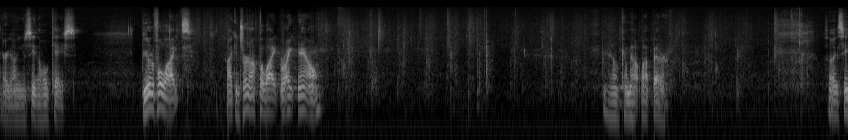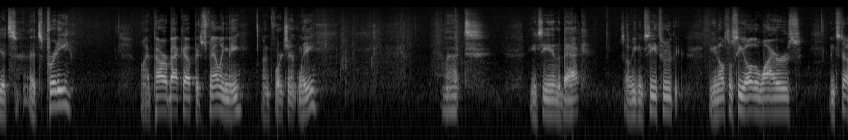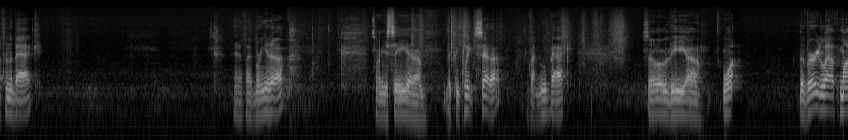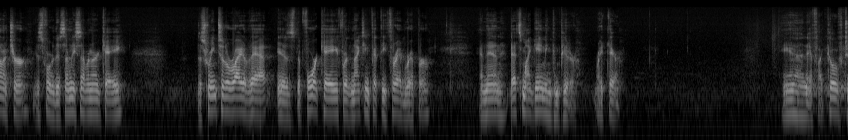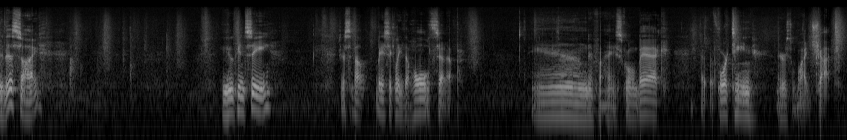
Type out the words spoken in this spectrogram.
There you go, you can see the whole case. Beautiful lights. I can turn off the light right now. it'll come out a lot better. So I see it's it's pretty. My power backup is failing me, unfortunately. But you can see in the back, so you can see through the, you can also see all the wires and stuff in the back. And if I bring it up, so you see um, the complete setup. If I move back, so the uh, one, the very left monitor is for the 7700K. The screen to the right of that is the 4K for the 1950 Threadripper. And then that's my gaming computer right there. And if I go to this side, you can see just about basically the whole setup. And if I scroll back at the 14, there's a wide shot.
